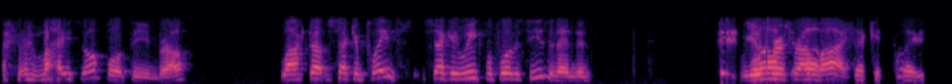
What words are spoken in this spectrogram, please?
my softball team, bro, locked up second place, second week before the season ended. We got a first round bye. Second place.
